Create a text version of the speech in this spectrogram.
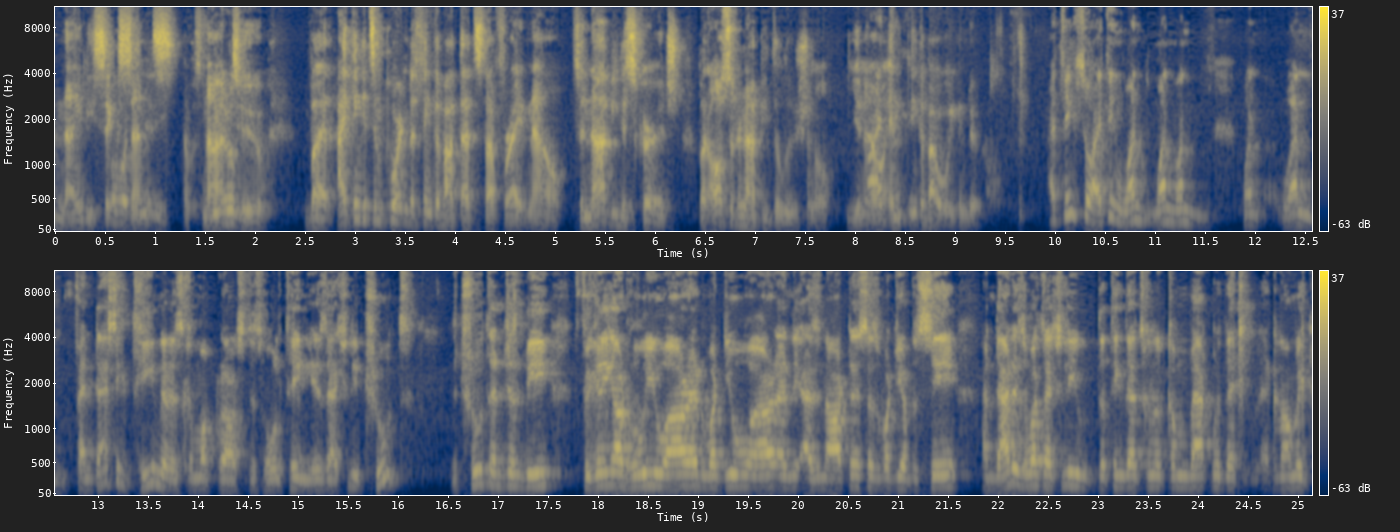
96 Oh, cents. I was not Beautiful. to, but I think it's important to think about that stuff right now, to not be discouraged, but also to not be delusional, you know, I and think- think about what we can do. I think so. I think one, one, one, one, one fantastic theme that has come across this whole thing is actually truth. The truth and just be figuring out who you are and what you are, and as an artist, as what you have to say, and that is what's actually the thing that's going to come back with ec- economic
